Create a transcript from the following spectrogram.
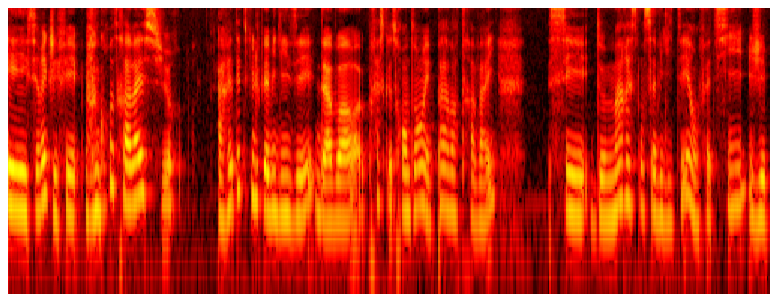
Et c'est vrai que j'ai fait un gros travail sur arrêter de culpabiliser d'avoir presque 30 ans et pas avoir de travail. C'est de ma responsabilité en fait. Si j'ai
